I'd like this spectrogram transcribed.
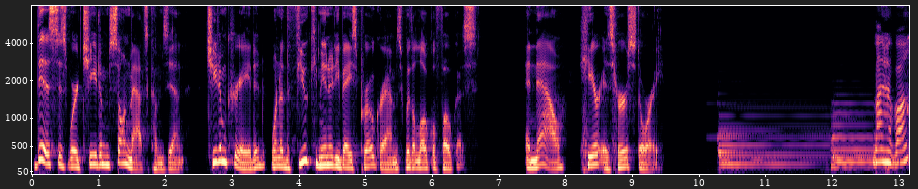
This is where Çiğdem Sönmez comes in. Çiğdem created one of the few community based programs with a local focus. And now, here is her story. Merhaba,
